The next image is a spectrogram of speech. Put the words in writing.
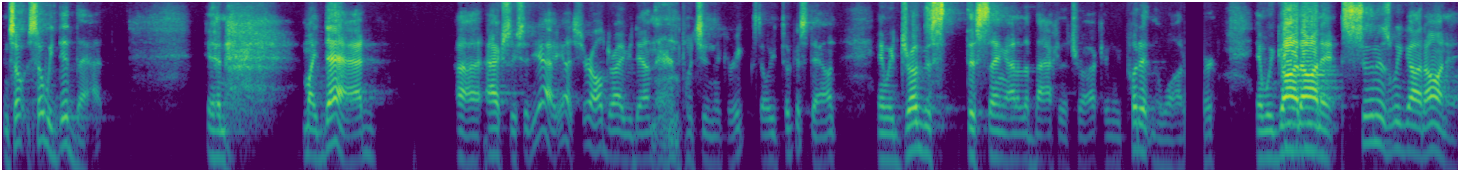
And so, so we did that. And my dad uh, actually said, yeah, yeah, sure, I'll drive you down there and put you in the creek. So he took us down, and we drug this, this thing out of the back of the truck, and we put it in the water. And we got on it. As soon as we got on it,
